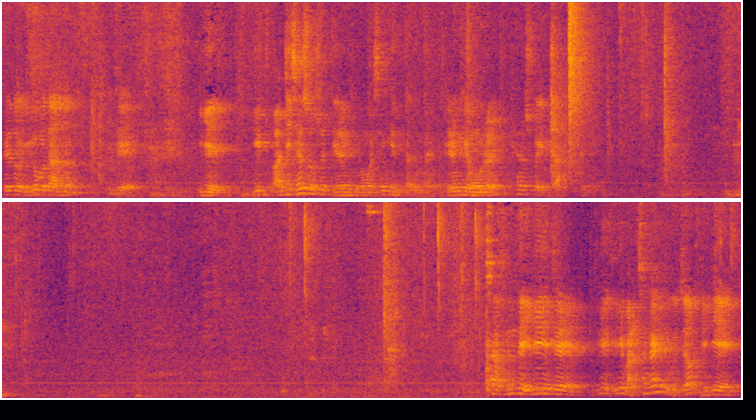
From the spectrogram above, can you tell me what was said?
그래도 이거보다는 이제 이게 이 완전 재수 없을 때 이런 경우가 생긴다든가 이런 경우를 피할 수가 있다. 자, 근데 이게 이제 이게, 마찬가지죠, 그죠? 이게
